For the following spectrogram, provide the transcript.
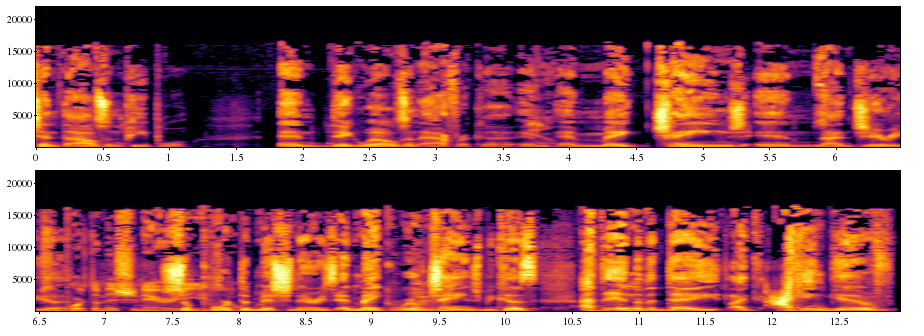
10,000 people and dig wells in Africa and, Yeah. and make change in Nigeria? Support the missionaries. support the missionaries and make real change because at the end of the day like i can give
